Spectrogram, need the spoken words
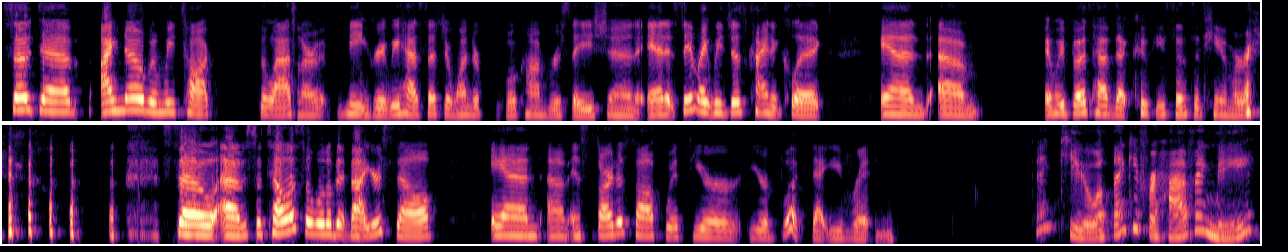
so Deb, I know when we talked the last on our meet and greet, we had such a wonderful conversation, and it seemed like we just kind of clicked, and um, and we both have that kooky sense of humor. so, um, so tell us a little bit about yourself, and um, and start us off with your your book that you've written. Thank you. Well, thank you for having me.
